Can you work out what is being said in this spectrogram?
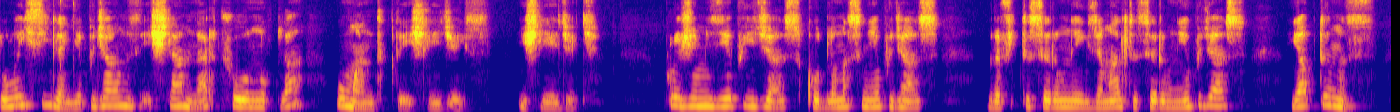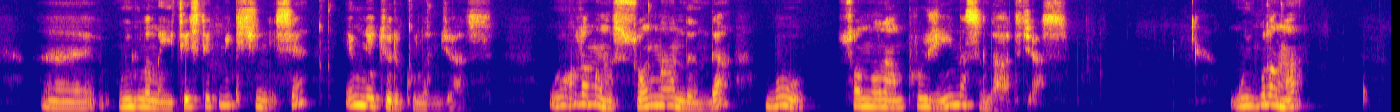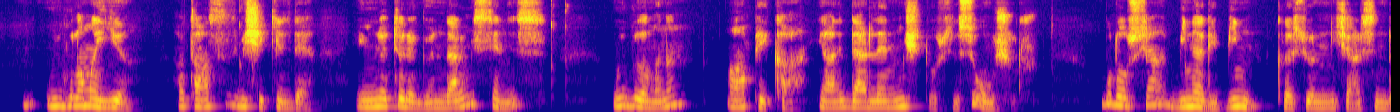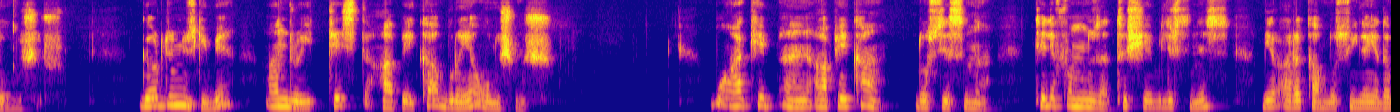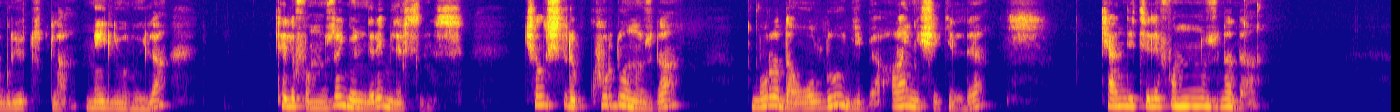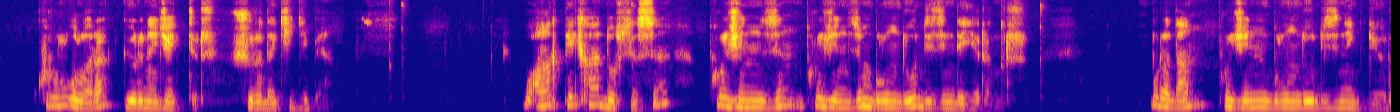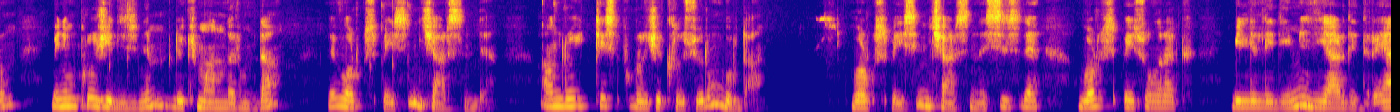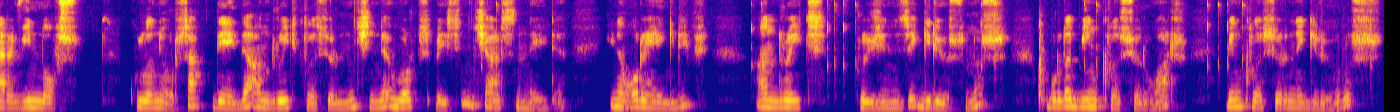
Dolayısıyla yapacağımız işlemler çoğunlukla bu mantıkta işleyeceğiz, işleyecek. Projemizi yapacağız, kodlamasını yapacağız, grafik tasarımını, XML tasarımını yapacağız. Yaptığımız e, uygulamayı test etmek için ise emülatörü kullanacağız. Uygulamamız sonlandığında bu sonlanan projeyi nasıl dağıtacağız? Uygulama uygulamayı hatasız bir şekilde emülatöre göndermişseniz uygulamanın APK yani derlenmiş dosyası oluşur. Bu dosya binary bin klasörünün içerisinde oluşur. Gördüğünüz gibi Android test APK buraya oluşmuş. Bu APK e, dosyasını telefonunuza taşıyabilirsiniz. Bir ara kablosuyla ya da Bluetooth'la, mail yoluyla telefonunuza gönderebilirsiniz. Çalıştırıp kurduğunuzda burada olduğu gibi aynı şekilde kendi telefonunuzda da kurulu olarak görünecektir. Şuradaki gibi. Bu APK dosyası projenizin projenizin bulunduğu dizinde yer alır. Buradan projenin bulunduğu dizine gidiyorum. Benim proje dizinim dokümanlarımda ve Workspace'in içerisinde. Android test proje klasörüm burada. Workspace'in içerisinde. Sizde Workspace olarak belirlediğimiz yerdedir. Eğer Windows kullanıyorsak D'de Android klasörünün içinde Workspace'in içerisindeydi. Yine oraya gidip Android projenize giriyorsunuz. Burada bin klasörü var. Bin klasörüne giriyoruz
